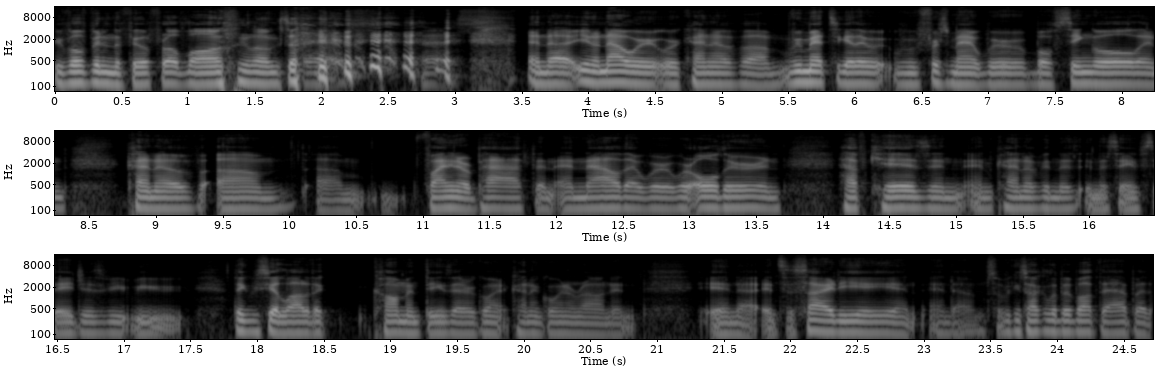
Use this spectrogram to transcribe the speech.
we've both been in the field for a long, long time. Yes, yes. and uh, you know, now we're we're kind of um, we met together. When we first met, we were both single and kind of um, um, finding our path. And, and now that we're we're older and have kids and, and kind of in the in the same stages, we, we I think we see a lot of the common things that are going kind of going around in in uh, in society, and and um, so we can talk a little bit about that, but.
